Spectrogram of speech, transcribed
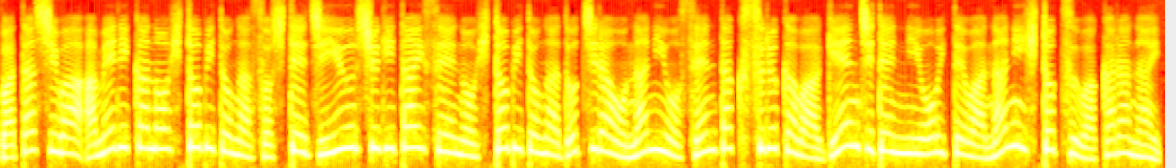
私はアメリカの人々がそして自由主義体制の人々がどちらを何を選択するかは現時点においては何一つわからない。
